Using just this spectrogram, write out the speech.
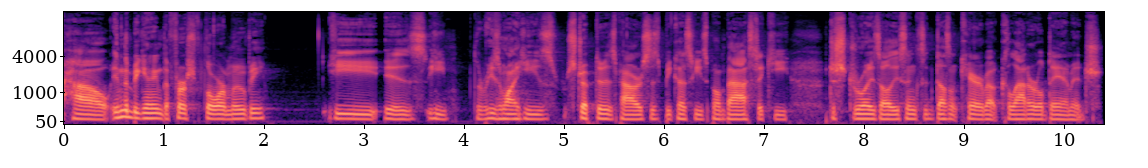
how in the beginning, the first Thor movie, he is he the reason why he's stripped of his powers is because he's bombastic. He destroys all these things and doesn't care about collateral damage,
